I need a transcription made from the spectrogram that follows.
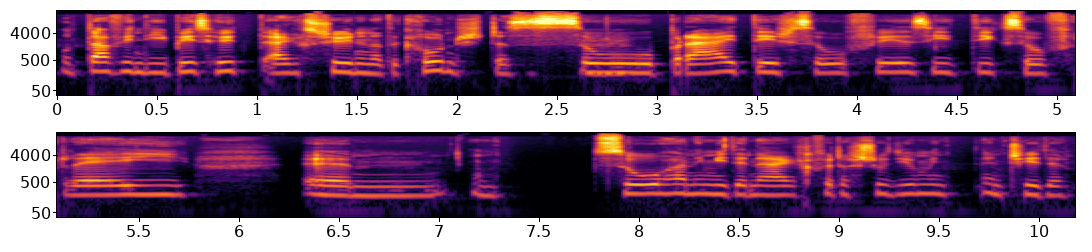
Und da finde ich bis heute eigentlich das Schöne an der Kunst, dass es so breit ist, so vielseitig, so frei. Ähm, und so habe ich mich dann eigentlich für das Studium en- entschieden.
